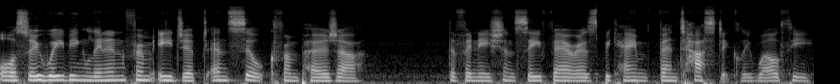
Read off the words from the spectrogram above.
also weaving linen from Egypt and silk from Persia. The Phoenician seafarers became fantastically wealthy,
